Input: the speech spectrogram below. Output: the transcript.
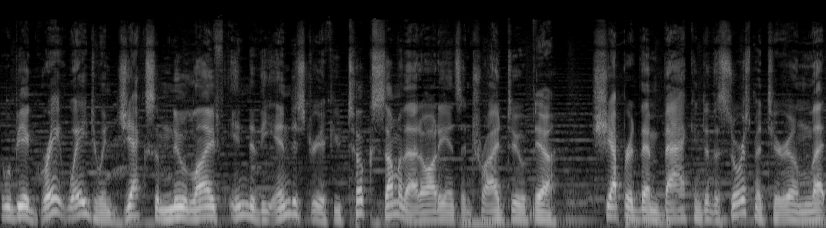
It would be a great way to inject some new life into the industry if you took some of that audience and tried to yeah. shepherd them back into the source material and let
